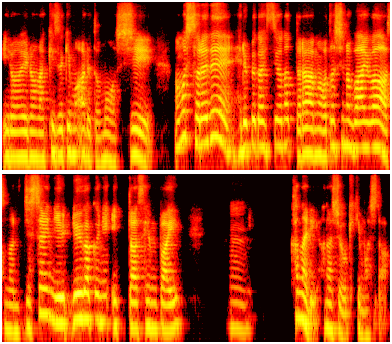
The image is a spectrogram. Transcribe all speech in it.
いろいろな気づきもあると思うし、まあもしそれでヘルプが必要だったら、まあ、私の場合はその実際に留学に行った先輩うんかなり話を聞きました。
